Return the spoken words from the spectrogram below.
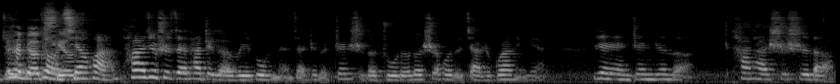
就他比较各种平切换，他就是在他这个维度里面，在这个真实的主流的社会的价值观里面，认认真真的、踏踏实实的，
